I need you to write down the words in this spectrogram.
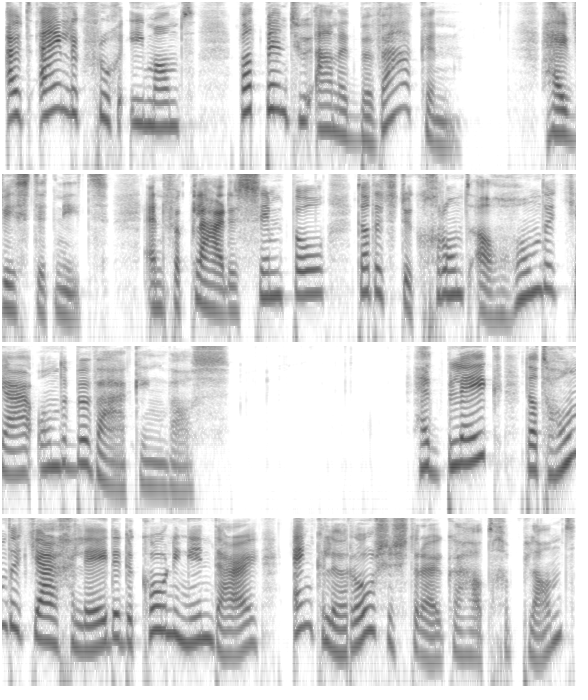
Uiteindelijk vroeg iemand: Wat bent u aan het bewaken? Hij wist het niet en verklaarde simpel dat het stuk grond al honderd jaar onder bewaking was. Het bleek dat honderd jaar geleden de koningin daar enkele rozenstruiken had geplant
